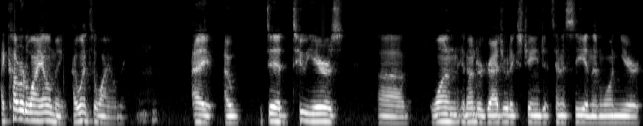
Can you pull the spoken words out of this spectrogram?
I covered Wyoming. I went to Wyoming. Mm-hmm. I I did two years, uh, one an undergraduate exchange at Tennessee, and then one year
